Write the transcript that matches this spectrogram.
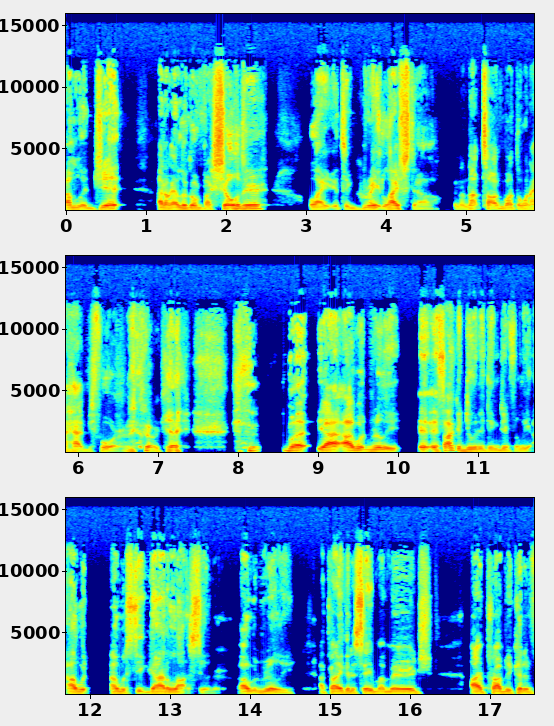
I'm legit. I don't got to look over my shoulder. Like it's a great lifestyle, and I'm not talking about the one I had before. okay, but yeah, I would really, if I could do anything differently, I would. I would seek God a lot sooner. I would really. I probably could have saved my marriage. I probably could have.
